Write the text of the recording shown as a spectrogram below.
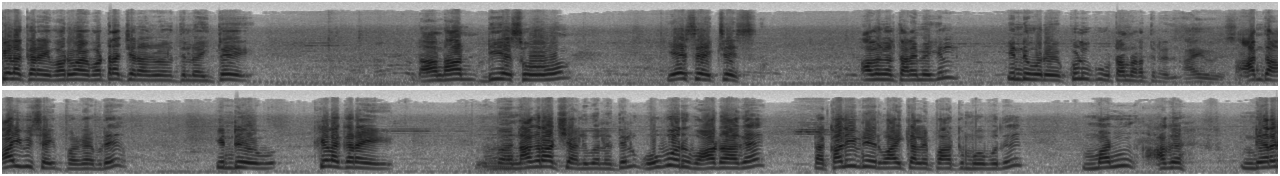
கீழக்கரை வருவாய் வட்டாட்சியர் அலுவலகத்தில் வைத்து நான் நான் டிஎஸ்ஓவும் ஏசிஎக்ஸ்எஸ் அவர்கள் தலைமையில் இன்று ஒரு குழு கூட்டம் நடத்தினது. ஆய்வு அந்த ஆய்வு செய்யப்பட்டு இன்று கீழக்கரை நகராட்சி அலுவலகத்தில் ஒவ்வொரு வார்டாக கழிவுநீர் வாய்க்காலை பார்க்கும்போது மண் அக நிறை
